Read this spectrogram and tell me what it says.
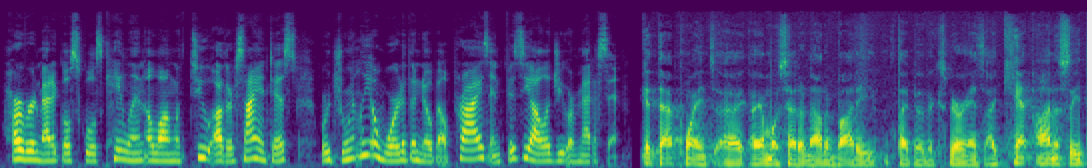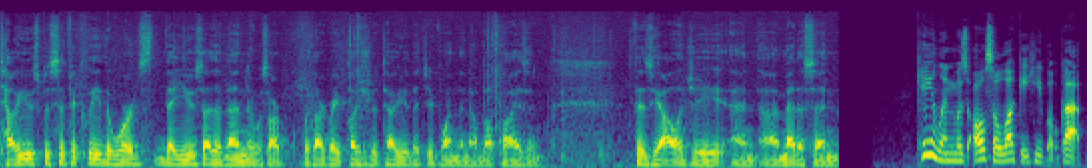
Harvard Medical School's Kaelin, along with two other scientists, were jointly awarded the Nobel Prize in Physiology or Medicine. At that point, I, I almost had an out of body type of experience. I can't honestly tell you specifically the words they used, other than it was our, with our great pleasure to tell you that you've won the Nobel Prize in Physiology and uh, Medicine. Kaelin was also lucky he woke up.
